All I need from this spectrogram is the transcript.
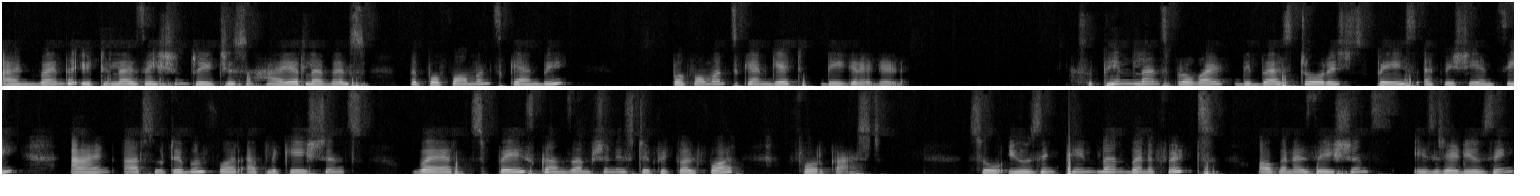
and when the utilization reaches higher levels, the performance can be performance can get degraded. So thin LUNs provide the best storage space efficiency and are suitable for applications where space consumption is difficult for forecast. So using thin LUN benefits, organizations is reducing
